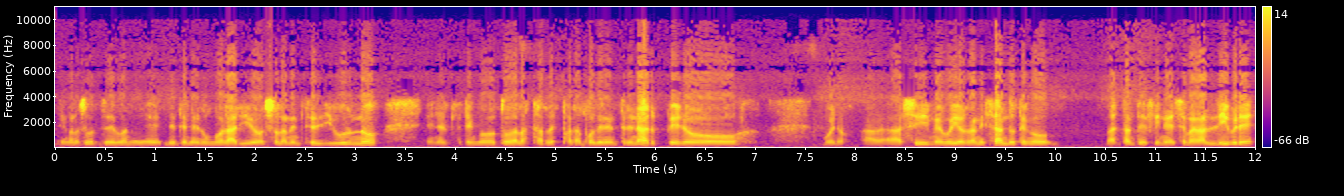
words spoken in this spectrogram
tengo la suerte bueno, de, tener un horario solamente diurno en el que tengo todas las tardes para poder entrenar, pero bueno, así me voy organizando, tengo bastantes fines de semana libres,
